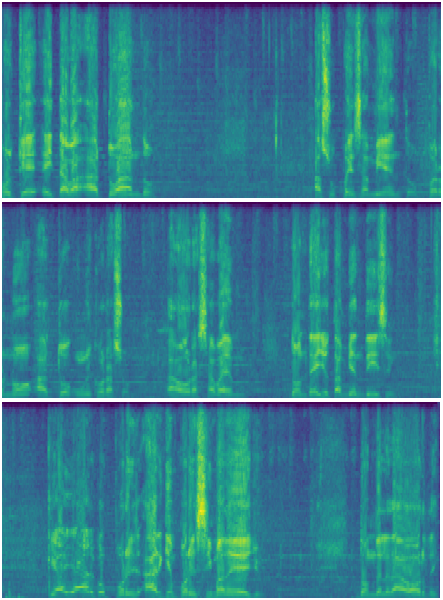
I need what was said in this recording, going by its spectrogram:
porque él estaba actuando a su pensamiento, pero no actuó con el corazón. Ahora sabemos, donde ellos también dicen que hay algo por, alguien por encima de ellos, donde le da orden,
